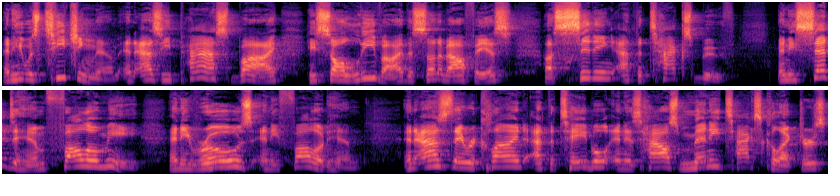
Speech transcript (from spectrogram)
and he was teaching them. And as he passed by, he saw Levi, the son of Alphaeus, uh, sitting at the tax booth. And he said to him, Follow me. And he rose and he followed him. And as they reclined at the table in his house, many tax collectors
